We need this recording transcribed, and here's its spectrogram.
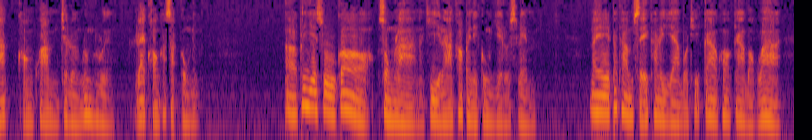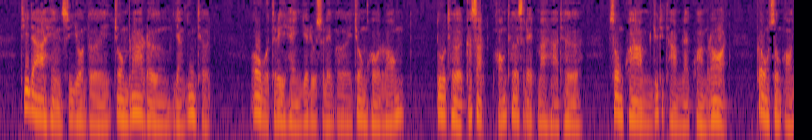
ลักษณ์ของความเจริญรุ่งเรือง และของกษัตริย์องค์หนึ่งพระเยซูก็ทรงลานะขี่ลาเข้าไปในกรุงเยรูซาเล็ม ในพระธรรมเสคาริยาบทที่ 9 ข้อ 9 บอกว่าทิดาแห่งซิโยนเอ๋ยจงร่าเริงอย่างยิ่งเถิด โอ้บุตรีแห่งเยรูซาเล็มเอ๋ยจงโห่ร้อง ดูเถิดกษัตริย์ของเธอเสด็จมาหาเธอ ทรงความยุติธรรมและความรอด ระองค์ทรงอ่อน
